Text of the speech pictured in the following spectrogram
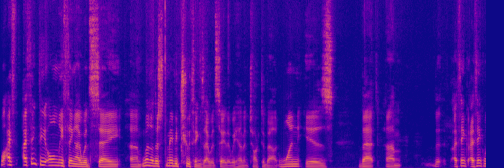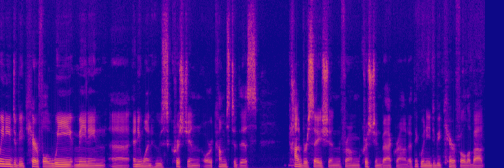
Well, I, th- I think the only thing I would say, um, well, no, there's maybe two things I would say that we haven't talked about. One is that um, the, I think I think we need to be careful. We, meaning uh, anyone who's Christian or comes to this conversation from Christian background, I think we need to be careful about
